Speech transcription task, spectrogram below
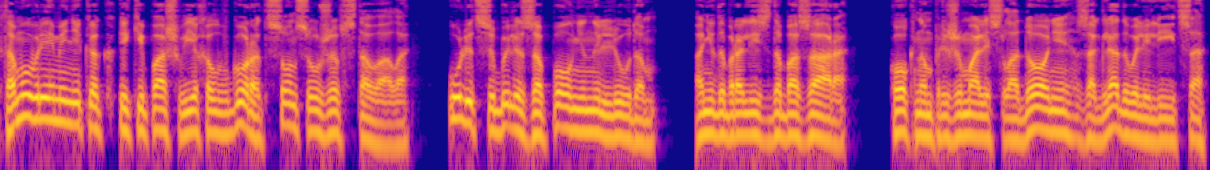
К тому времени, как экипаж въехал в город, солнце уже вставало. Улицы были заполнены людом. Они добрались до базара. К окнам прижимались ладони, заглядывали лица.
